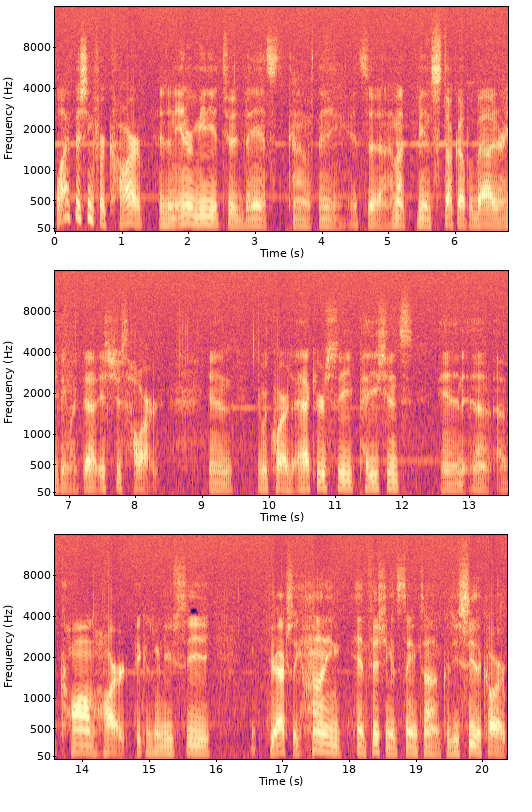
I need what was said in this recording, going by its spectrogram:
fly fishing for carp is an intermediate to advanced kind of thing. It's uh, I'm not being stuck up about it or anything like that. It's just hard, and it requires accuracy, patience, and a, a calm heart. Because when you see, you're actually hunting and fishing at the same time. Because you see the carp,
